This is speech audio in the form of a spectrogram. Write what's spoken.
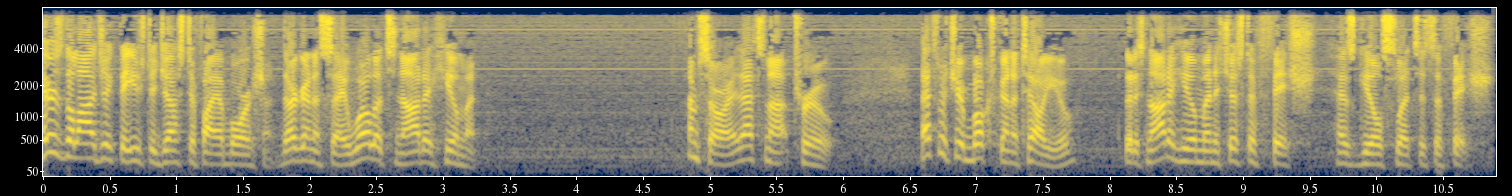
here's the logic they used to justify abortion. They're going to say, well, it's not a human. I'm sorry, that's not true. That's what your book's going to tell you, that it's not a human, it's just a fish. It has gill slits, it's a fish.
